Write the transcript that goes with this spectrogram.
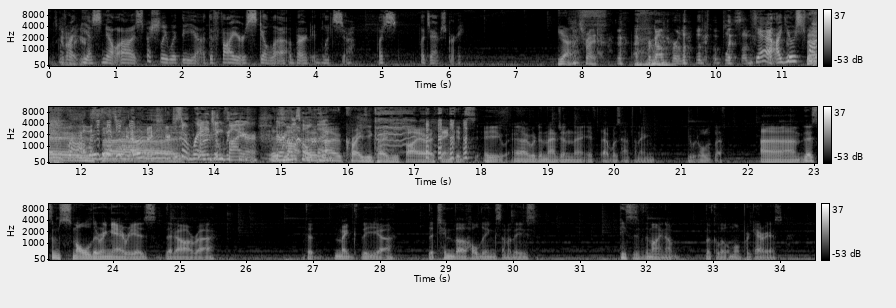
Let's get out of here. Yes. No. Uh, especially with the uh, the fires still uh, burning. Let's uh, let's let's abscray. Yeah. That's right. I forgot Merlin with the place on. Yeah, I used There's, fireball. and it's- uh, Just a raging fire during not, this whole there's thing. no crazy, crazy fire. I think it's. I would imagine that if that was happening, you would all have left. Um, there's some smoldering areas that are uh, that make the uh, the timber holding some of these pieces of the mine up look a little more precarious.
